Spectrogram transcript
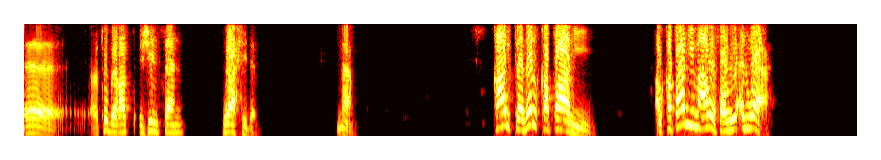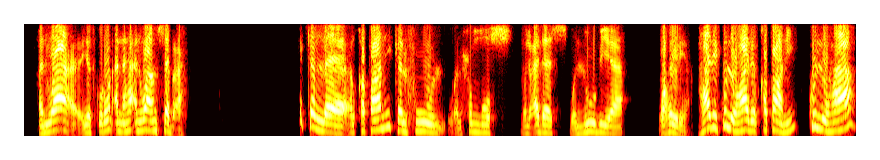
آه، اعتبرت جنسا واحدا. نعم. قال كذا القطاني. القطاني معروفة وهي أنواع. أنواع يذكرون أنها أنواع سبعة. كالقطاني كالفول والحمص والعدس واللوبيا وغيرها. هذه كل هذه القطاني كلها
